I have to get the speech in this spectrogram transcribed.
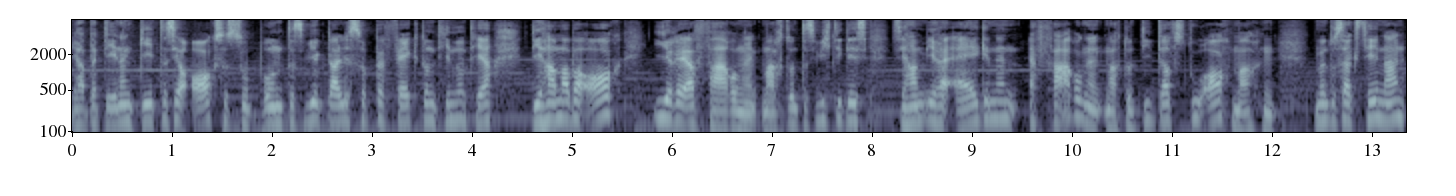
ja, bei denen geht das ja auch so super und das wirkt alles so perfekt und hin und her. Die haben aber auch ihre Erfahrungen gemacht. Und das Wichtige ist, sie haben ihre eigenen Erfahrungen gemacht und die darfst du auch machen. Wenn du sagst, hey, nein,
